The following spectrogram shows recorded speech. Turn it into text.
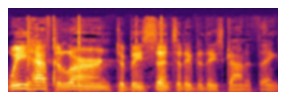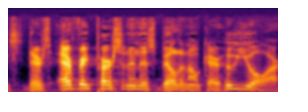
We have to learn to be sensitive to these kind of things. There's every person in this building, I don't care who you are,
